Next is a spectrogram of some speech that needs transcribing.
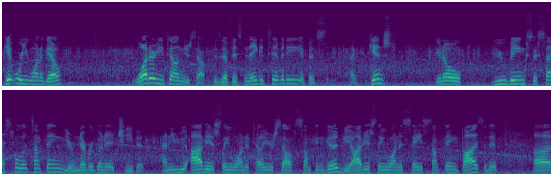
get where you want to go? What are you telling yourself? Because if it's negativity, if it's against, you know, you being successful at something, you're never going to achieve it. And you obviously want to tell yourself something good. You obviously want to say something positive, uh,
